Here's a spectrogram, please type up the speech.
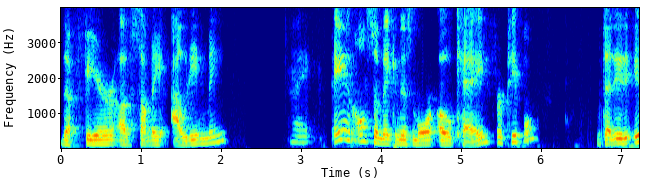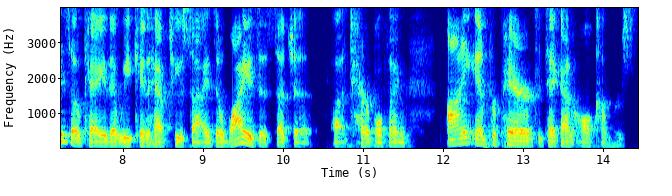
the fear of somebody outing me, Right. And also making this more okay for people that it is okay that we can have two sides. And why is this such a, a terrible thing? I am prepared to take on all comers.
